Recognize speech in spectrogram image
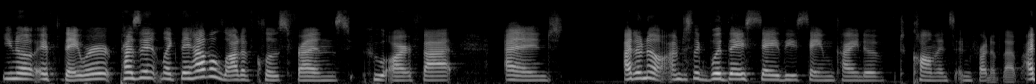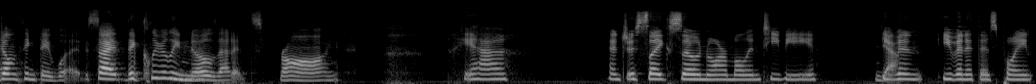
you know if they were present like they have a lot of close friends who are fat. And I don't know. I'm just like would they say these same kind of comments in front of them? I don't think they would. So I, they clearly mm-hmm. know that it's wrong. Yeah. And just like so normal in TV yeah. even even at this point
